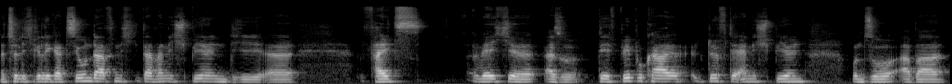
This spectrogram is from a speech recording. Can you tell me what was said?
natürlich Relegation darf, nicht, darf er nicht spielen. Die, äh, falls welche, also DFB-Pokal dürfte er nicht spielen und so, aber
